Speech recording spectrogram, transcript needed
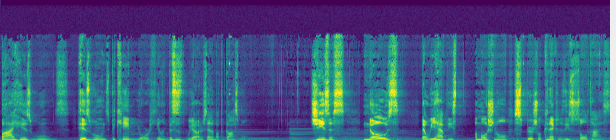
By his wounds, his wounds became your healing. This is we got to understand about the gospel. Jesus knows that we have these emotional, spiritual connections, these soul ties.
